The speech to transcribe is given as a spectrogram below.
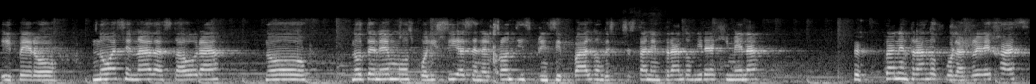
y, pero no hace nada hasta ahora, no no tenemos policías en el frontis principal donde se están entrando. Mira, Jimena, se están entrando por las rejas,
